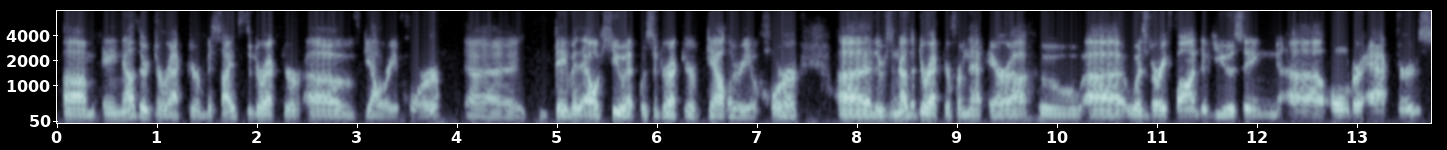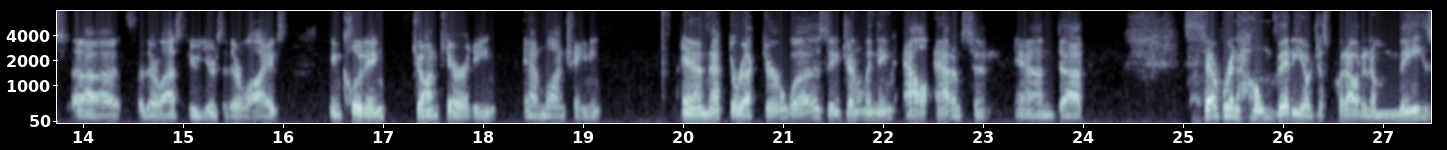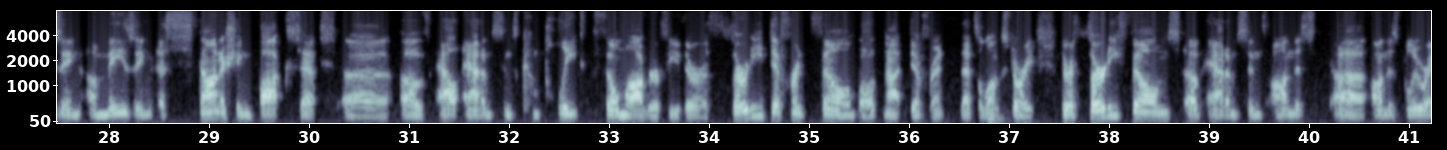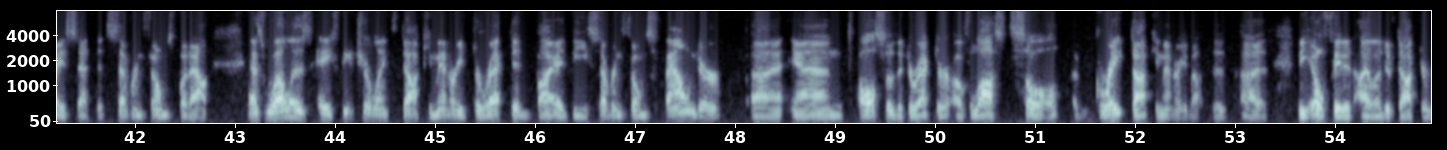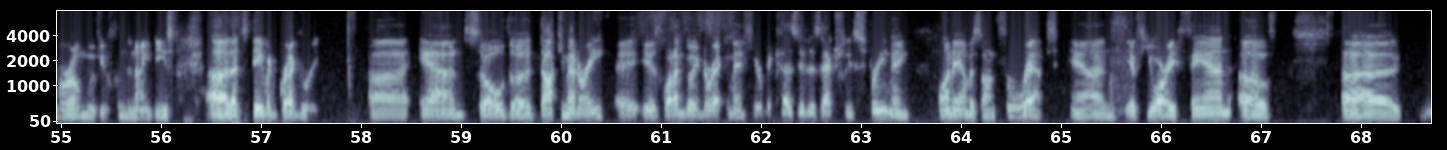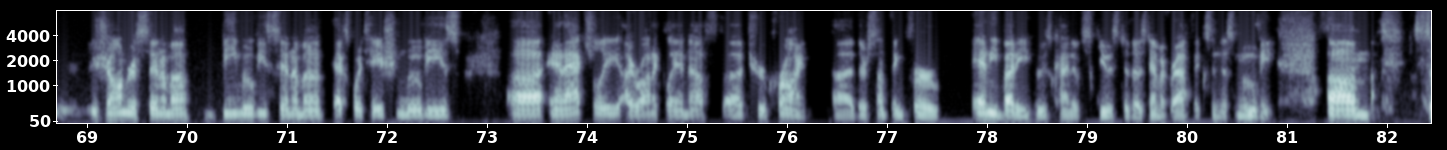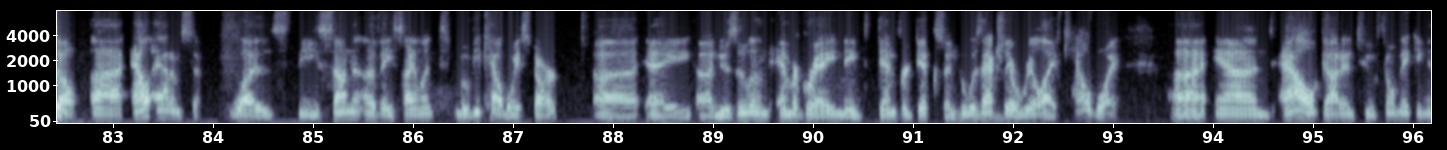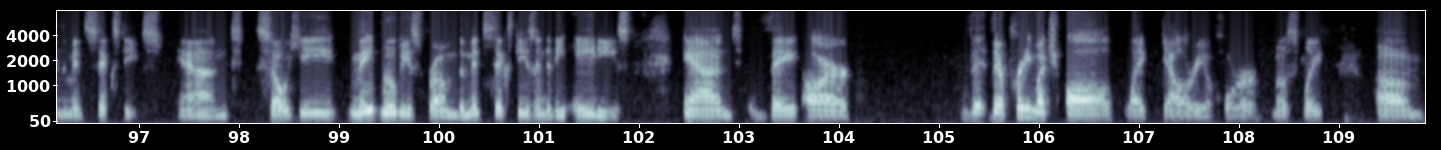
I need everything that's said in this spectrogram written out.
um, another director besides the director of Gallery of Horror, uh, David L. Hewitt was the director of Gallery of Horror. Uh, there was another director from that era who uh, was very fond of using uh, older actors uh, for their last few years of their lives, including John Carradine and Lon Chaney. And that director was a gentleman named Al Adamson. And uh, Severin Home Video just put out an amazing, amazing, astonishing box set uh, of Al Adamson's complete filmography. There are 30 different film, well, not different. That's a long story. There are 30 films of Adamson's on this uh, on this Blu-ray set that Severin Films put out, as well as a feature-length documentary directed by the Severin Films founder, uh, and also the director of Lost Soul, a great documentary about the uh, the ill-fated Island of Dr. Moreau movie from the 90s. Uh, that's David Gregory. Uh, and so the documentary uh, is what I'm going to recommend here because it is actually streaming on Amazon for rent. And if you are a fan of uh, genre cinema, B movie cinema, exploitation movies, and actually, ironically enough, true crime, uh, there's something for anybody who's kind of skews to those demographics in this movie. Um, so, uh, Al Adamson was the son of a silent movie cowboy star, uh, a, uh New Zealand emigre named Denver Dixon, who was actually a real life cowboy. Uh, and Al got into filmmaking in the mid 60s. And so he made movies from the mid 60s into the 80s. And they are they're pretty much all like gallery of horror mostly um,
